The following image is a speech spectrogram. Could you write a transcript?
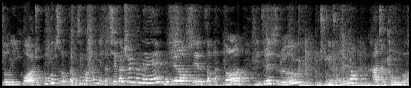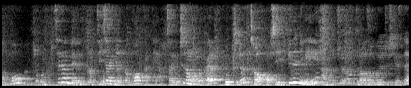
저는 이거 아주 고급스럽다고 생각합니다. 제가 최근에 모델하우스에서 봤던 이 드레스룸 중에서는요 가장 견고하고 조금 세련된 그런 디자인이었던 것 같아요. 자 욕실 한번 볼까요? 욕실은 저 없이 피디님이 안으로 쭉 들어가서 보여주시겠어요?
